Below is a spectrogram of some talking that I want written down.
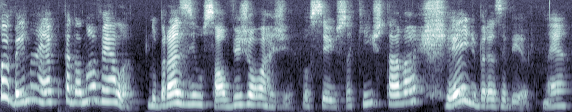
Foi bem na época da novela, do Brasil, Salve Jorge. Ou seja, isso aqui estava cheio de brasileiro, né?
